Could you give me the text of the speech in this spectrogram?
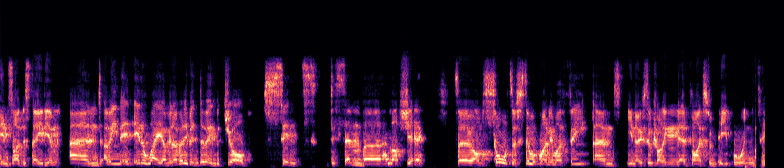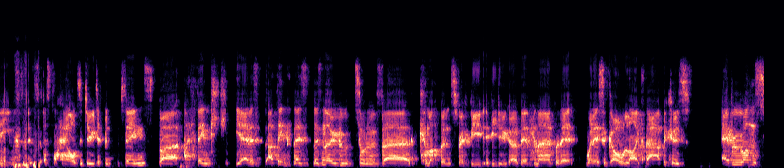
inside the stadium. And I mean, in, in a way, I mean, I've only been doing the job since December last year. So I'm sort of still finding my feet and, you know, still trying to get advice from people and teams as, as, to how to do different things. But I think, yeah, there's, I think there's there's no sort of uh, comeuppance if you, if you do go a bit mad with it when it's a goal like that because everyone's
